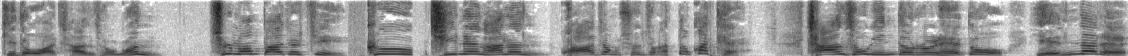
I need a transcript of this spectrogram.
기도와 찬송은 술만 빠졌지. 그 진행하는 과정 순서가 똑같아. 찬송 인도를 해도 옛날에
